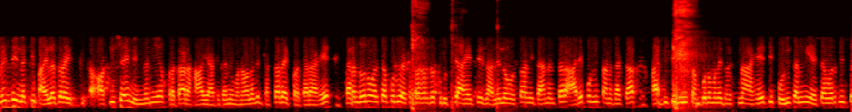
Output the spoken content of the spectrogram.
रिद्धी नक्की पाहिलं तर एक अतिशय निंदनीय प्रकार हा या ठिकाणी म्हणावा लागेल. धक्कादायक प्रकार आहे. कारण दोन वर्षापूर्वी अशा प्रकारचं कृत्य आहे ते झालेलं होतं आणि त्यानंतर आरे पोलीस स्थानकाच्या आधीची ही संपूर्णपणे घटना आहे ती पोलिसांनी याच्यावरतीच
